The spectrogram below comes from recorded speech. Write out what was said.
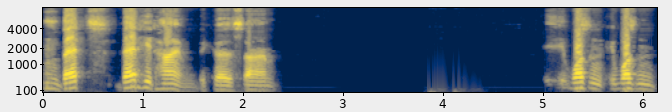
that that hit home because um, it wasn't it wasn't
